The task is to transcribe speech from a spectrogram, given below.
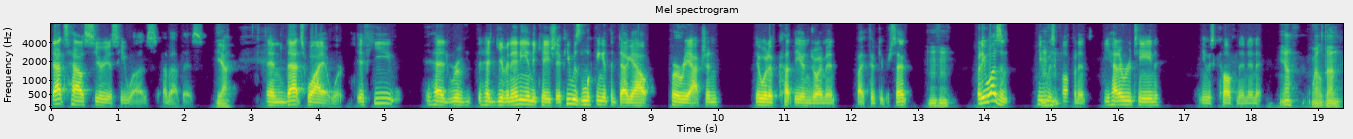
that's how serious he was about this, yeah, and that's why it worked. If he had rev- had given any indication, if he was looking at the dugout for a reaction, it would have cut the enjoyment by fifty percent. hmm But he wasn't. He was Mhm. confident. He had a routine, and he was confident in it. yeah. Well done.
